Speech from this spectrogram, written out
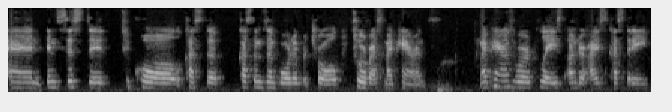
and insisted to call custom, Customs and Border Patrol to arrest my parents. My parents were placed under ICE custody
